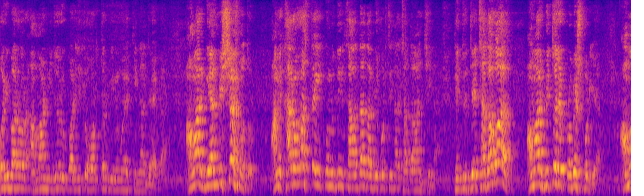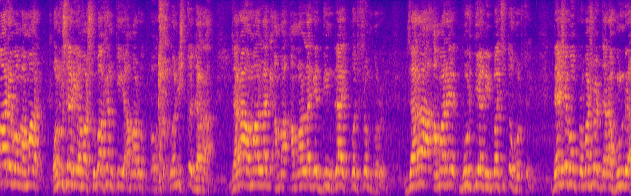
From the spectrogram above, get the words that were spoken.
পরিবারের, আমার নিজের উপার্জিত অর্থের বিনিময়ে কিনা জায়গা। আমার জ্ঞান বিশ্বাস মতো আমি কারও কাছ থেকে কোনোদিন চাঁদা দাবি করছি না চাঁদা আনছি না। কিন্তু যে চাঁদাবাজ আমার ভিতরে প্রবেশ করিয়া আমার এবং আমার অনুসারী, আমার শুভাকাঙ্ক্ষী, আমার কনিষ্ঠ যারা যারা আমার লাগে আমার আমার লাগে দিন রাত পরিশ্রম করে, যারা আমারে ভোট দিয়া নির্বাচিত করছে, দেশ এবং প্রবাসের যারা হুনরা,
